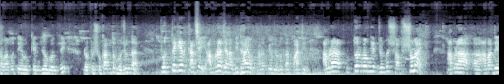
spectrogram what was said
সভাপতি এবং কেন্দ্রীয় মন্ত্রী ডক্টর সুকান্ত মজুমদার। প্রত্যেকের কাছেই আমরা যারা বিধায়ক ভারতীয় জনতা পার্টির আমরা উত্তরবঙ্গের জন্য সবসময় আমরা আমাদের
